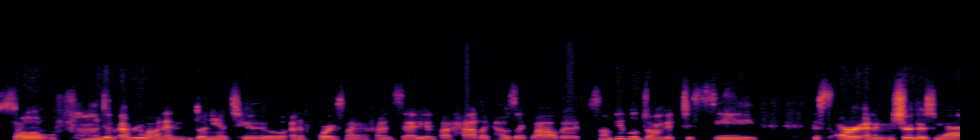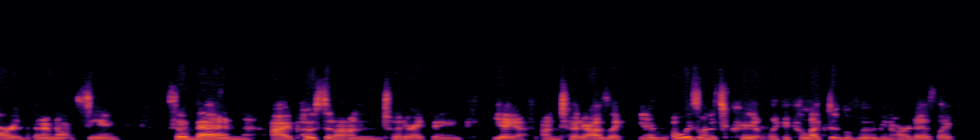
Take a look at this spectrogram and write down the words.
so fond of everyone and Dunya too. And of course, my friends Sadi and Farhad. Like, I was like, wow, like some people don't get to see this art, and I'm sure there's more art that I'm not seeing. So then I posted on Twitter, I think. Yeah, yeah, on Twitter. I was like, yeah, I've always wanted to create like a collective of Libyan artists, like,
